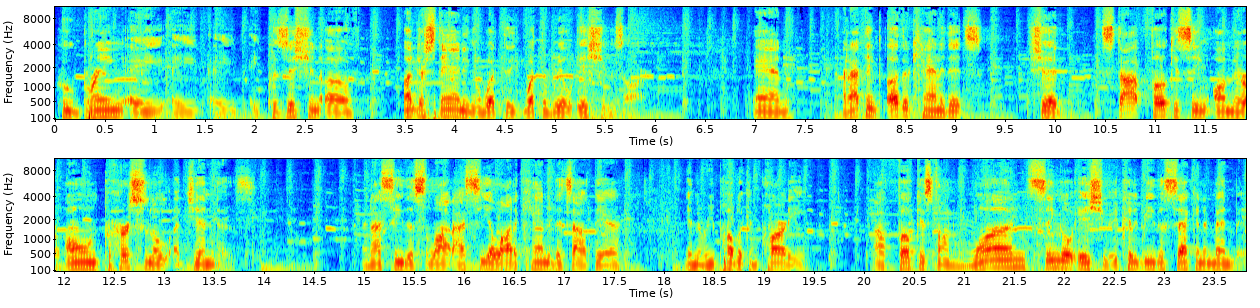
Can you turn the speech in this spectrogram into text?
who bring a, a, a, a position of understanding of what the what the real issues are. And and I think other candidates should stop focusing on their own personal agendas. And I see this a lot. I see a lot of candidates out there in the Republican Party uh, focused on one single issue. It could be the Second Amendment,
